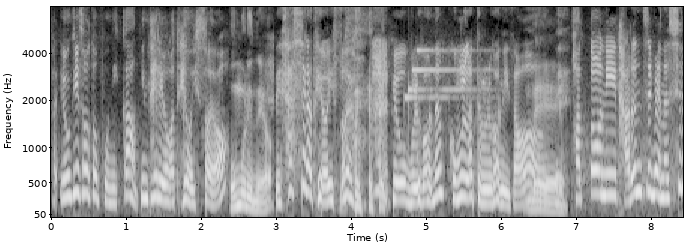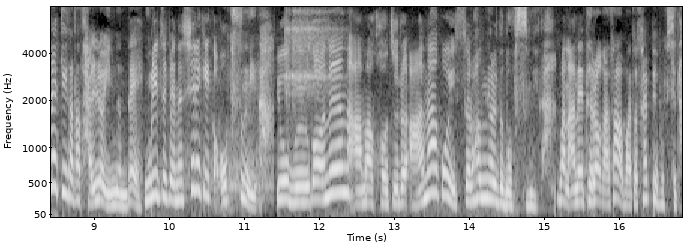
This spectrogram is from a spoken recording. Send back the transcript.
자, 여기서도 보니까 인테리어가 되어 있어요. 보물이네요. 네, 샤시가 되어 있어요. 이 물건은 보물 같은 물건이죠. 네. 봤더니 다른 집에는 실외기가 다 달려 있는데 우리 집에는 실외기가 없습니다. 이 물건은 아마 거주를 안 하고 있을 확률도 높습니다. 한번 안에 들어가서 마저 살펴봅시다.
